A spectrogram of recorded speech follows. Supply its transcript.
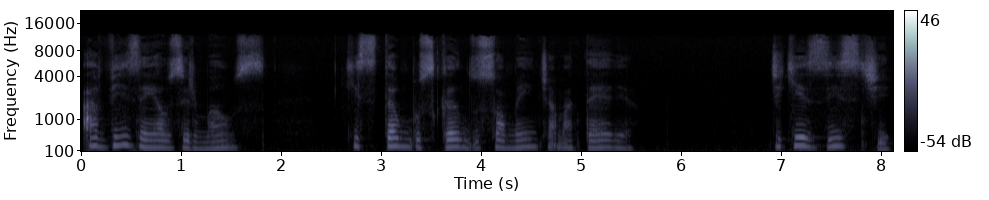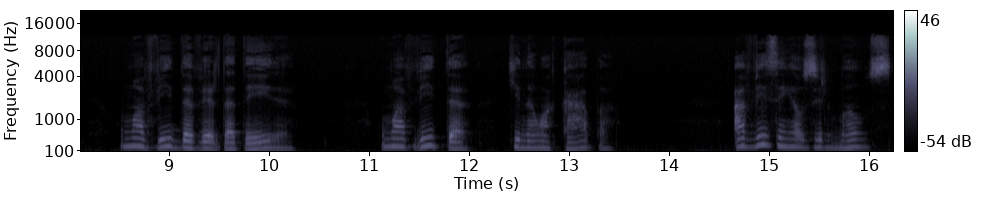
Avisem aos irmãos que estão buscando somente a matéria, de que existe uma vida verdadeira, uma vida que não acaba. Avisem aos irmãos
